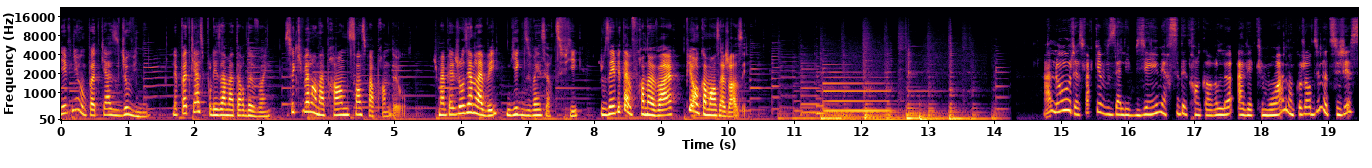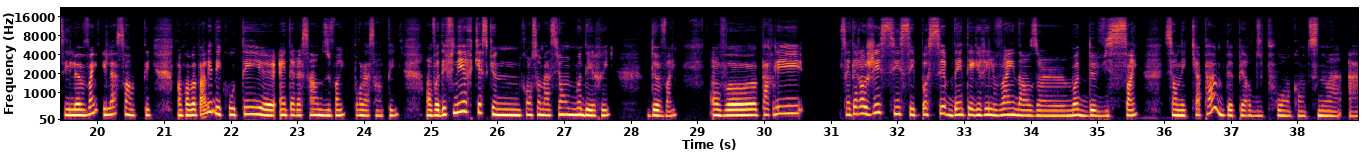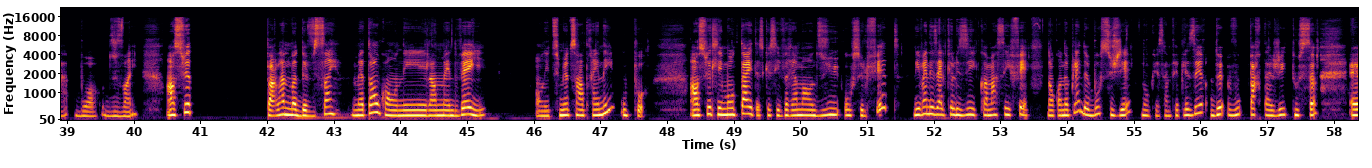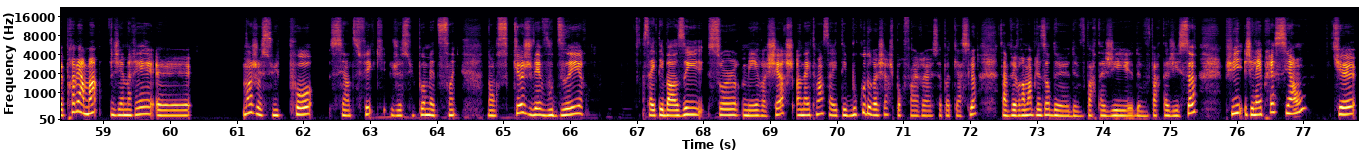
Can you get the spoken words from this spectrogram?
Bienvenue au podcast Jovino, le podcast pour les amateurs de vin, ceux qui veulent en apprendre sans se faire prendre de haut. Je m'appelle Josiane Labbé, geek du vin certifié. Je vous invite à vous prendre un verre, puis on commence à jaser. Allô, j'espère que vous allez bien. Merci d'être encore là avec moi. Donc aujourd'hui, notre sujet, c'est le vin et la santé. Donc on va parler des côtés euh, intéressants du vin pour la santé. On va définir qu'est-ce qu'une consommation modérée de vin. On va parler, s'interroger si c'est possible d'intégrer le vin dans un mode de vie sain, si on est capable de perdre du poids en continuant à boire du vin. Ensuite, parlant de mode de vie sain, mettons qu'on est lendemain de veille, on est-tu mieux de s'entraîner ou pas? Ensuite, les maux de tête, est-ce que c'est vraiment dû au sulfite? Les vins désalcoolisés, comment c'est fait? Donc, on a plein de beaux sujets. Donc, ça me fait plaisir de vous partager tout ça. Euh, premièrement, j'aimerais. Euh, moi, je ne suis pas scientifique, je ne suis pas médecin. Donc, ce que je vais vous dire, ça a été basé sur mes recherches. Honnêtement, ça a été beaucoup de recherches pour faire euh, ce podcast-là. Ça me fait vraiment plaisir de, vous partager, de vous partager ça. Puis, j'ai l'impression que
